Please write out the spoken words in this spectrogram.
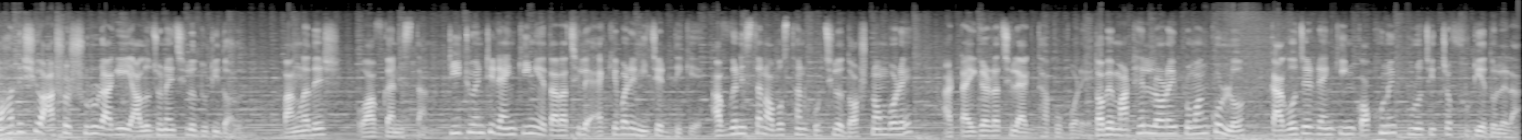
মহাদেশীয় আসর শুরুর আগেই আলোচনায় ছিল দুটি দল। বাংলাদেশ ও আফগানিস্তান। টি টোয়েন্টি র্যাঙ্কিংয়ে তারা ছিল একেবারে নিচের দিকে। আফগানিস্তান অবস্থান করছিল দশ নম্বরে আর টাইগাররা ছিল এক ধাপ উপরে। তবে মাঠের লড়াই প্রমাণ করল, কাগজের র্যাঙ্কিং কখনোই পুরো চিত্র ফুটিয়ে তোলে না।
